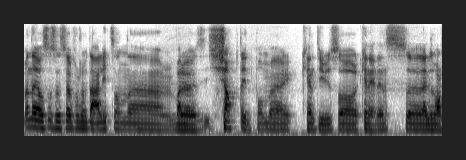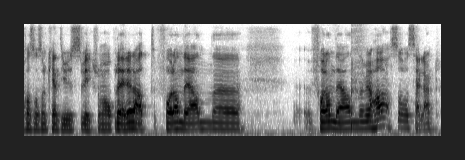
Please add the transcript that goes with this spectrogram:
men det også syns jeg for så vidt er litt sånn uh, Bare kjapt innpå med Kent Hughes og Canadians, eller i hvert fall sånn som Kent Hughes virker som han opererer, er at får han det han Får han det han vil ha, så selger han.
